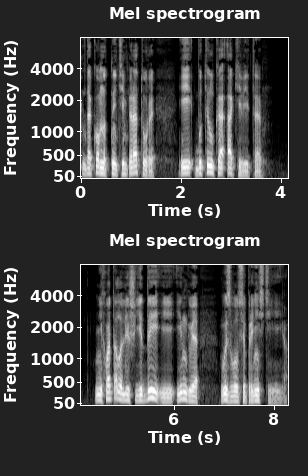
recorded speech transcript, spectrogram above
до комнатной температуры, и бутылка акивита. Не хватало лишь еды, и Ингве вызвался принести ее.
